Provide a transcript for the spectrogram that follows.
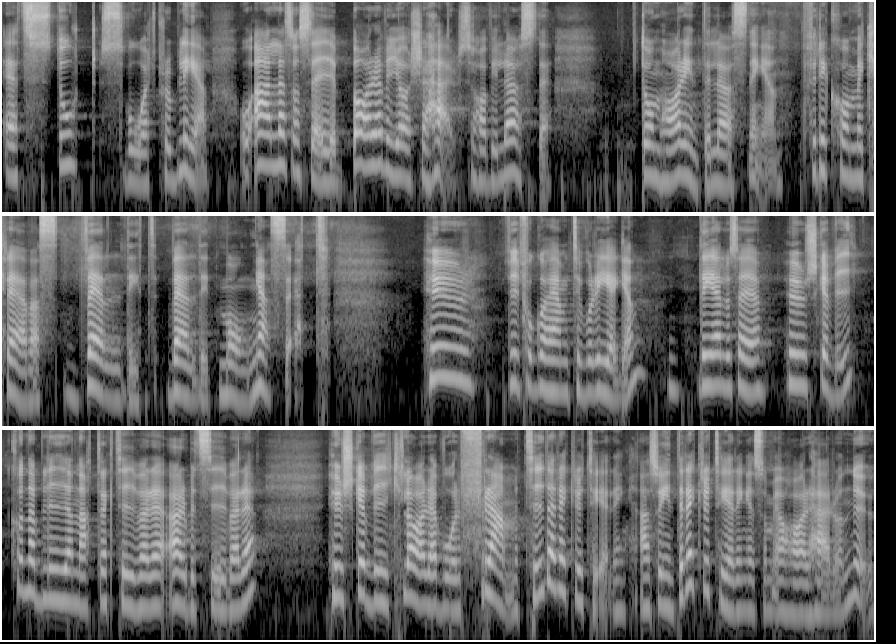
ett stort, svårt problem. Och alla som säger bara vi gör så här så har vi löst det, de har inte lösningen. För det kommer krävas väldigt, väldigt många sätt. Hur vi får gå hem till vår egen del och säga hur ska vi kunna bli en attraktivare arbetsgivare? Hur ska vi klara vår framtida rekrytering? Alltså inte rekryteringen som jag har här och nu,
